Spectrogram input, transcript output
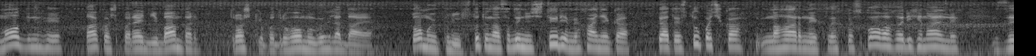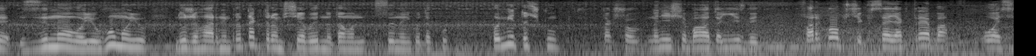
молдинги, також передній бампер трошки по-другому виглядає. Тому і плюс. Тут у нас 1.4, механіка 5 ступочка на гарних легкосплавах оригінальних з зимовою гумою, дуже гарним протектором. Ще видно там синеньку таку поміточку. Так що на ній ще багато їздить. Фаркопчик, все як треба. Ось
